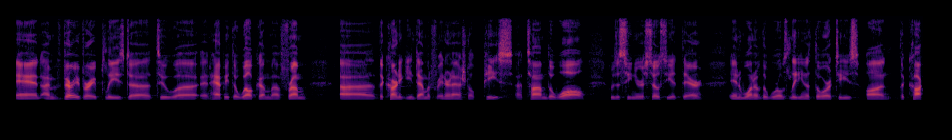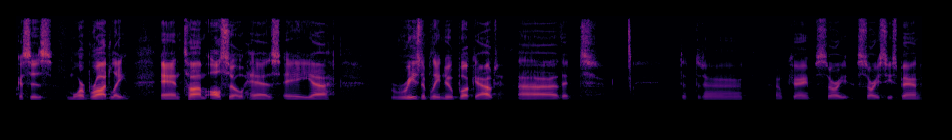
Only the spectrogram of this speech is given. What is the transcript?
And I'm very very pleased to and happy to welcome from. Uh, the Carnegie Endowment for International Peace, uh, Tom de Waal, who's a senior associate there and one of the world's leading authorities on the Caucasus more broadly. And Tom also has a uh, reasonably new book out uh, that, da, da, da, okay, sorry, sorry C-SPAN.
